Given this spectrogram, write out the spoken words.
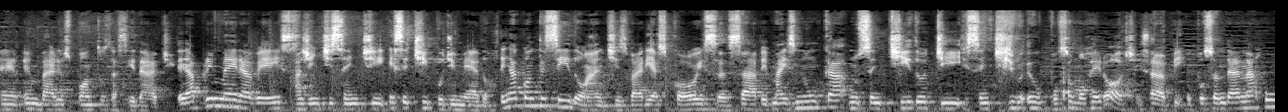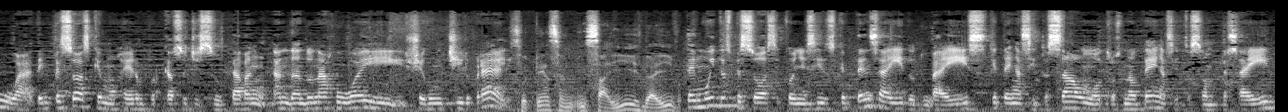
Em vários pontos da cidade. É a primeira vez a gente sente esse tipo de medo. Tem acontecido antes várias coisas, sabe? Mas nunca no sentido de sentir eu posso morrer hoje, sabe? Eu posso andar na rua. Tem pessoas que morreram por causa disso. Estavam andando na rua e chegou um tiro para eles. Você pensa em sair daí? Tem muitas pessoas conhecidas que têm saído do país, que têm a situação, outros não têm a situação para sair.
